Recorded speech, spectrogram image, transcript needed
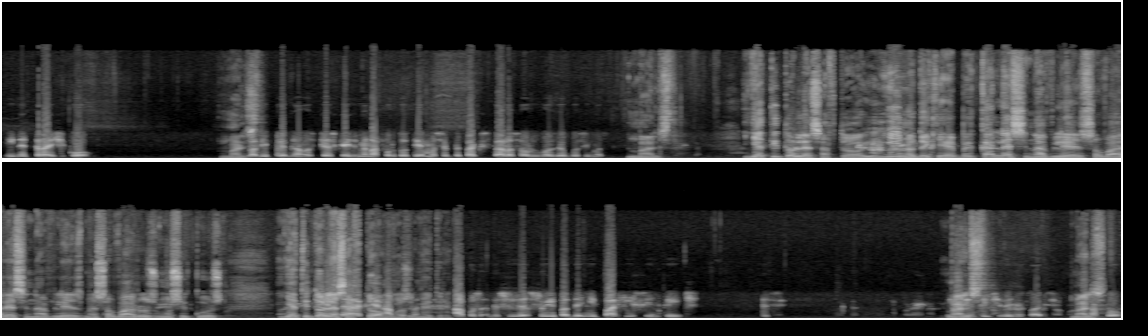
είναι τραγικό. Μάλιστα. Δηλαδή πρέπει να μας πιάσει κανείς με ένα φορτωτή να μας πετάξει θάλασσα όλους μαζί όπως είμαστε. Μάλιστα. Γιατί το λες αυτό, γίνονται και καλές συναυλίες, σοβαρές συναυλίες με σοβαρούς μουσικούς. Γιατί το λες αυτό όμως Δημήτρη; Από, σου, σου είπα δεν υπάρχει συνθήκη. Μάλιστα. συνθήκη δεν υπάρχει. Μάλιστα. Αυτό.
